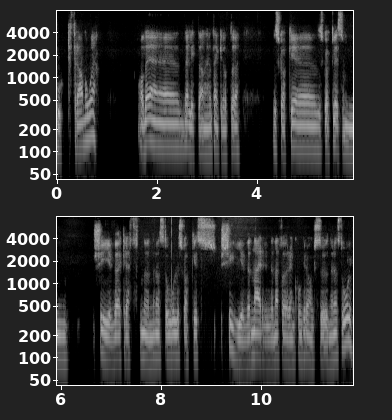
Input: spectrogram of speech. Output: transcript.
bort fra noe. Og det, det er litt den jeg tenker at eh, du skal ikke, du skal ikke liksom skyve kreften under en stol, du skal ikke skyve nervene før en konkurranse under en stol.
